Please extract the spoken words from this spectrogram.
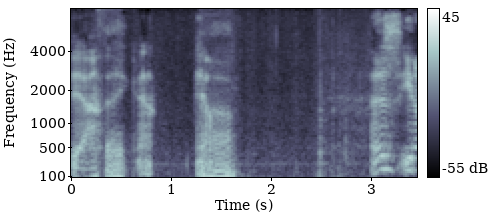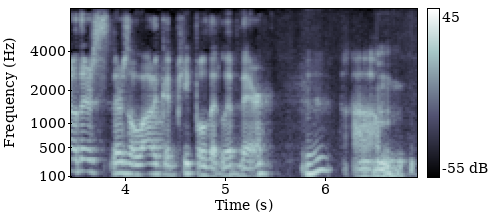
Yeah, I think. Yeah, yeah. Uh, there's you know there's there's a lot of good people that live there. Mm-hmm. Um,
